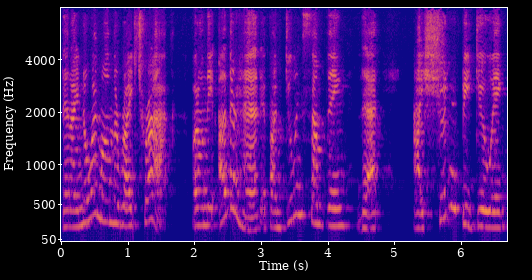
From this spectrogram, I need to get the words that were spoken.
then I know I'm on the right track. But on the other hand, if I'm doing something that I shouldn't be doing,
